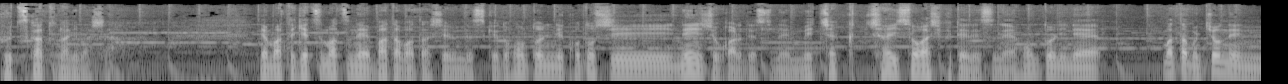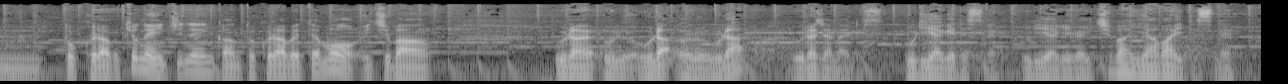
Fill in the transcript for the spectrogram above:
2日となりました。でまた月末ねバタバタしてるんですけど本当にね今年年初からですねめちゃくちゃ忙しくてですね本当にねまあ多分去年と比べ去年1年間と比べても一番裏裏裏裏裏じゃないです。売り上げですね。売り上げが一番やばいですね。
